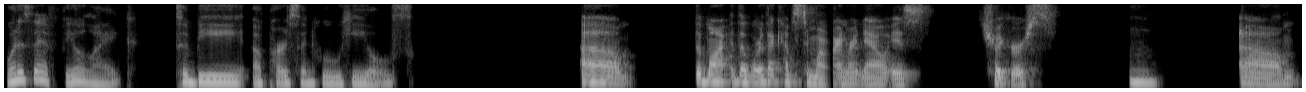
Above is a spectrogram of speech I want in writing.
What does that feel like to be a person who heals? Um, the the word that comes to mind right now is triggers. Mm. Um,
